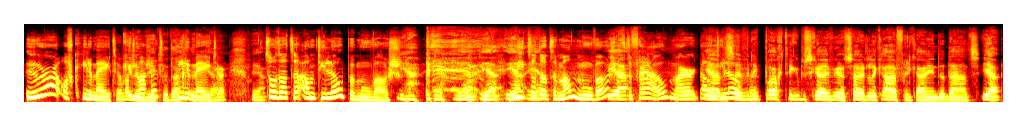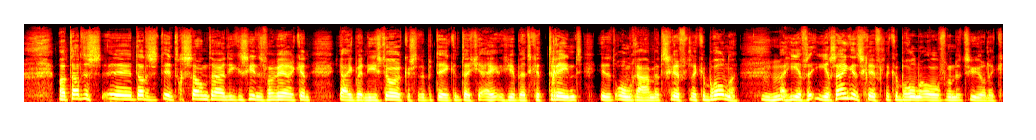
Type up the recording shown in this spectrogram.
Uur of kilometer? Wat kilometer, was het? Kilometer. Totdat de antilope moe was. Ja, ja, ja. ja, ja Niet totdat de man moe was, of de vrouw, maar de antilope. Ja, dat is die prachtige beschrijving uit Zuidelijk Afrika inderdaad. Ja, want dat is, eh, dat is het interessante aan die geschiedenis van werken. Ja, ik ben historicus. Dat betekent dat je, je bent getraind in het omgaan met schriftelijke bronnen. Mhm. Maar hier, hier zijn geen schriftelijke bronnen over natuurlijk.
